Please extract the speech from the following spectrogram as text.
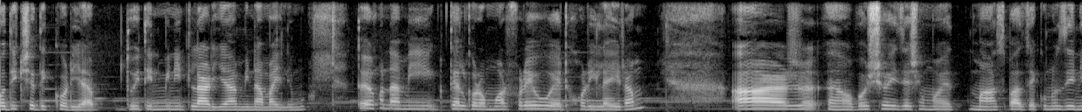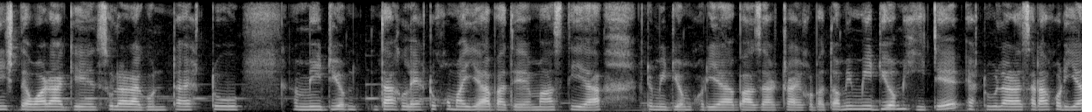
ওদিক সেদিক করিয়া দুই তিন মিনিট লাড়িয়া আমি নামাইলিমু তো এখন আমি তেল গরম হওয়ার পরেও এড করিলাইরাম আর অবশ্যই যে সময় মাছ বা যে কোনো জিনিস দেওয়ার আগে চুলার আগুনটা একটু মিডিয়াম থাকলে একটু কমাইয়া বাদে মাছ দিয়া একটু মিডিয়াম করিয়া বাজার ট্রাই করবা। তো আমি মিডিয়াম হিটে একটু লাড়াচাড়া করিয়া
